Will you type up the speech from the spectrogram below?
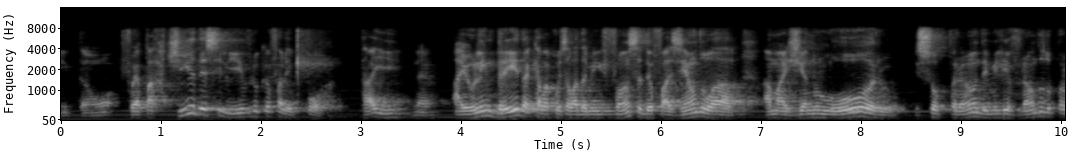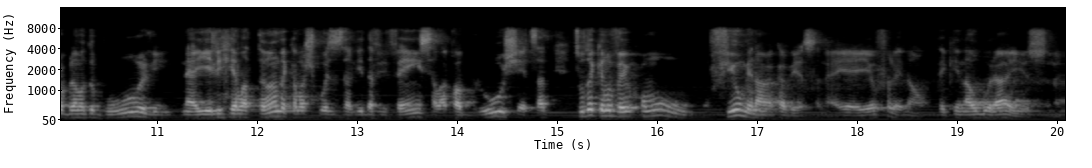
Então, foi a partir desse livro que eu falei, porra, tá aí, né? Aí eu lembrei daquela coisa lá da minha infância, de eu fazendo lá a magia no louro, e soprando e me livrando do problema do bullying, né? E ele relatando aquelas coisas ali da vivência lá com a bruxa, etc. Tudo aquilo veio como um filme na minha cabeça, né? E aí eu falei, não, tem que inaugurar isso, né?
